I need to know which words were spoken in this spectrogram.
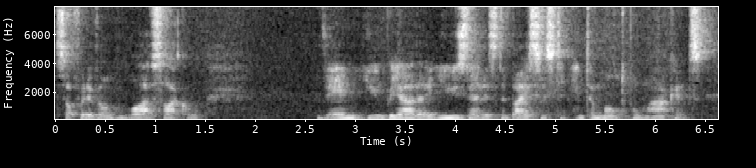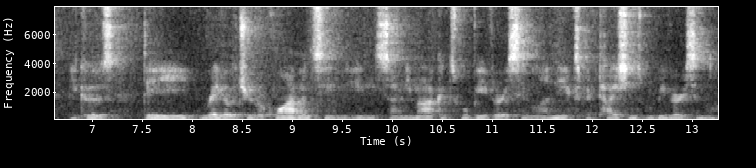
software development lifecycle, then you'll be able to use that as the basis to enter multiple markets because the regulatory requirements in, in so many markets will be very similar and the expectations will be very similar.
